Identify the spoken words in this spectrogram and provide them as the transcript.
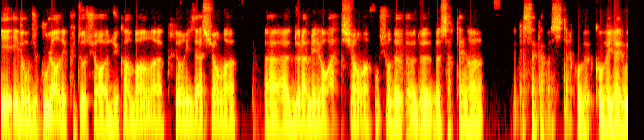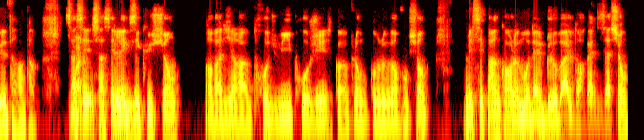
Et, et donc du coup là, on est plutôt sur euh, du Kanban, euh, priorisation euh, de l'amélioration en fonction de de, de certains euh, capacitaires qu'on veut qu'on veut y allouer de temps en temps. Ça c'est ça c'est l'exécution, on va dire produit, projet, comme, comme le veut en fonction. Mais c'est pas encore le modèle global d'organisation.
